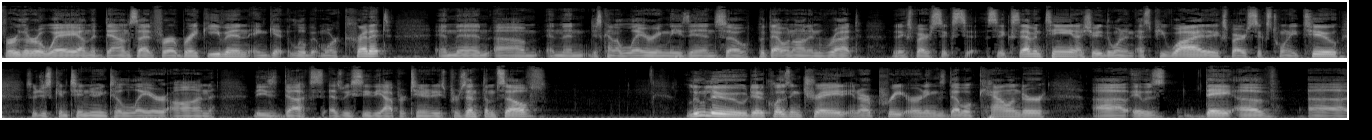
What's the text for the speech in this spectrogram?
further away on the downside for our break even and get a little bit more credit and then um, and then just kind of layering these in. So put that one on in rut that expires 6 617 i showed you the one in spy that expires 622 so just continuing to layer on these ducks as we see the opportunities present themselves. Lulu did a closing trade in our pre-earnings double calendar. Uh, it was day of uh,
